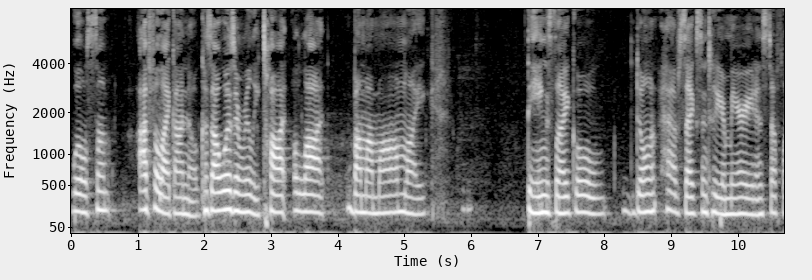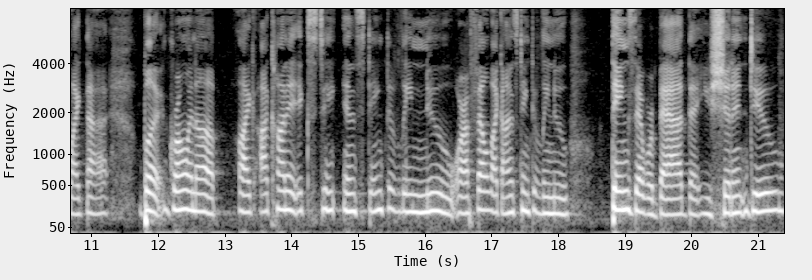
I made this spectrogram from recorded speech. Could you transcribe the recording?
well, some, I feel like I know, because I wasn't really taught a lot by my mom. Like, things like, oh, don't have sex until you're married and stuff like that. But growing up, like I kind of instinctively knew, or I felt like I instinctively knew things that were bad that you shouldn't do.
